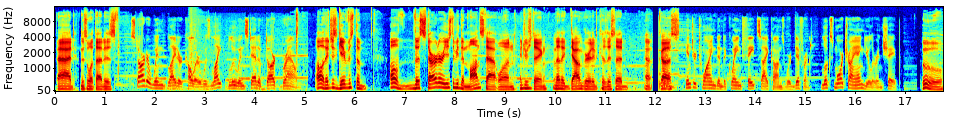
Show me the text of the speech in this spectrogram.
bad. Is what that is. Starter wind glider color was light blue instead of dark brown. Oh, they just gave us the. Oh, the starter used to be the Mondstadt one. Interesting. And then they downgraded because they said, uh, Gus. Intertwined and acquainted fates icons were different. Looks more triangular in shape. Ooh,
